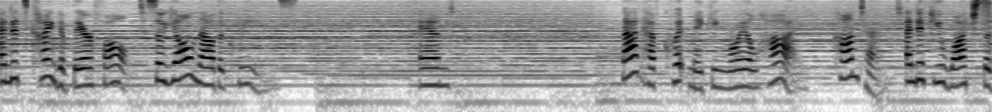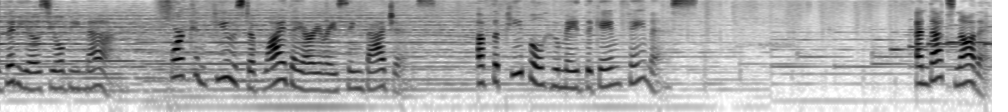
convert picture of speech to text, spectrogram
and it's kind of their fault. So y'all now the queens. And that have quit making Royal High content. And if you watch the videos you'll be mad or confused of why they are erasing badges of the people who made the game famous. And that's not it.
